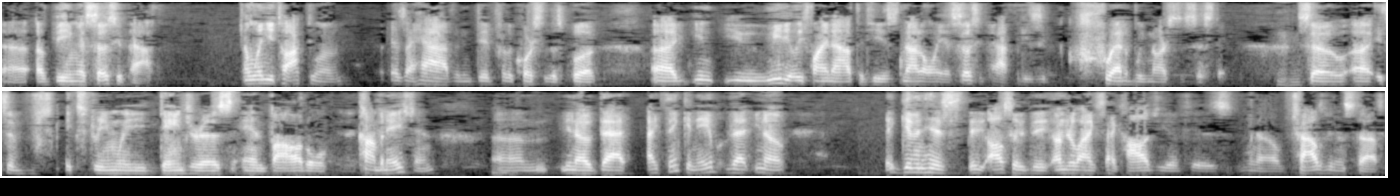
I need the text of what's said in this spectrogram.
uh, of being a sociopath. And when you talk to him, as I have and did for the course of this book, uh, you, you immediately find out that he's not only a sociopath, but he's incredibly narcissistic. Mm-hmm. So uh, it's an extremely dangerous and volatile combination. Um, you know that I think enable that you know given his also the underlying psychology of his you know childhood and stuff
